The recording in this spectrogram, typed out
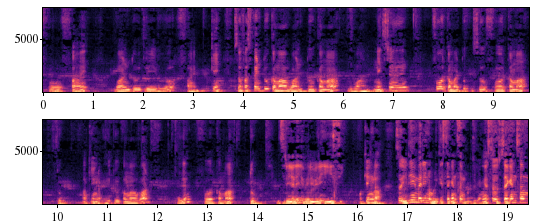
four five one two three four five okay so first point two comma one two comma one next four comma two so four comma two ஓகேங்களா இது டூ கமா ஒன் இது four comma two it's really very very easy ஓகேங்களா ஸோ இதே மாதிரி நம்மளுக்கு செகண்ட் சம் கொடுத்துருக்காங்க. ஸோ செகண்ட் சம்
